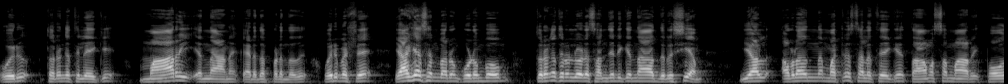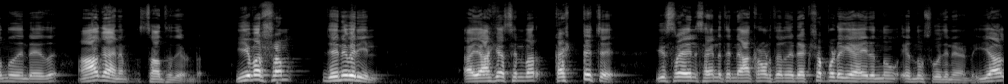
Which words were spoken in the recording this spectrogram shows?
ഒരു തുരങ്കത്തിലേക്ക് മാറി എന്നാണ് കരുതപ്പെടുന്നത്. ഒരുപക്ഷെ യാഹ്യ സെൻബറും കുടുംബവും തുരങ്കത്തിനുള്ളിലൂടെ സഞ്ചരിക്കുന്ന ആ ദൃശ്യം ഇയാൾ അവിടെ നിന്ന് മറ്റൊരു സ്ഥലത്തേക്ക് താമസം മാറി പോകുന്നതിന്റേത് ആകാനും സാധ്യതയുണ്ട്. ഈ വർഷം ജനുവരിയിൽ യാഹ്യ സെൻവർ കഷ്ടിച്ച് ഇസ്രായേൽ സൈന്യത്തിന്റെ ആക്രമണത്തിൽ നിന്ന് രക്ഷപ്പെടുകയായിരുന്നു എന്നും സൂചനയുണ്ട്. ഇയാൾ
